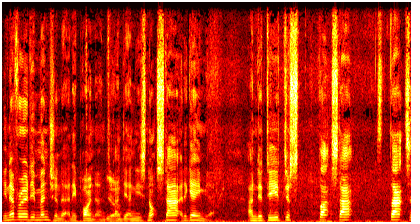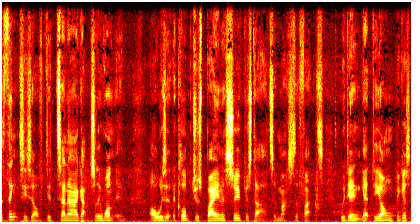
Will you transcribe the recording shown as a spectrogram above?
you never heard him mentioned at any point, and, Yeah. and, and he's not started a game yet. And did you just that start start to think to yourself, did Ten Hag actually want him, or was it the club just buying a superstar to mask the fact we didn't get De Jong? Because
